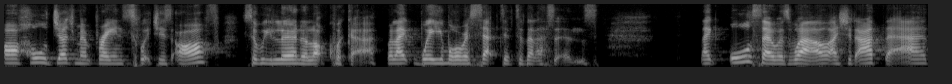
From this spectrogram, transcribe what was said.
our whole judgment brain switches off. So we learn a lot quicker. We're like way more receptive to the lessons. Like also as well, I should add there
